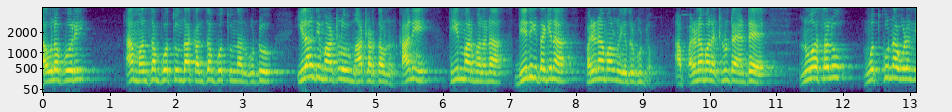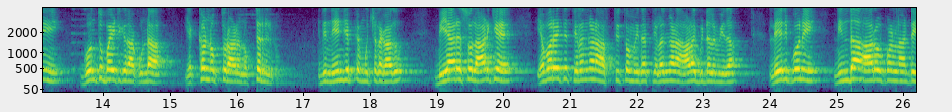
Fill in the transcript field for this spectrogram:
హౌలపోరి ఆ మంచం పొత్తుందా కంచం పొత్తుందా అనుకుంటూ ఇలాంటి మాటలు మాట్లాడుతూ ఉన్నారు. కానీ తీన్మార్ వలన దీనికి తగిన పరిణామాలను ఎదుర్కొంటాం. ఆ పరిణామాలు ఎట్లుంటాయంటే నువ్వు అసలు మొత్తుకున్నా కూడా నీ గొంతు బయటికి రాకుండా ఎక్కడ నొక్కుతారు ఆడ నొక్తరు నిన్ను. ఇది నేను చెప్పే ముచ్చట కాదు. బీఆర్ఎస్ వాళ్ళు ఆడికే ఎవరైతే తెలంగాణ అస్తిత్వం మీద తెలంగాణ ఆడబిడ్డల మీద లేనిపోని నిందా ఆరోపణ లాంటి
